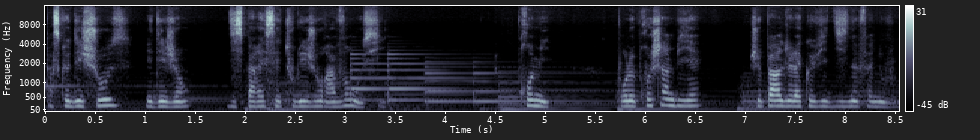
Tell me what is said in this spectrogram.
Parce que des choses et des gens disparaissaient tous les jours avant aussi. Promis, pour le prochain billet, je parle de la Covid-19 à nouveau.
